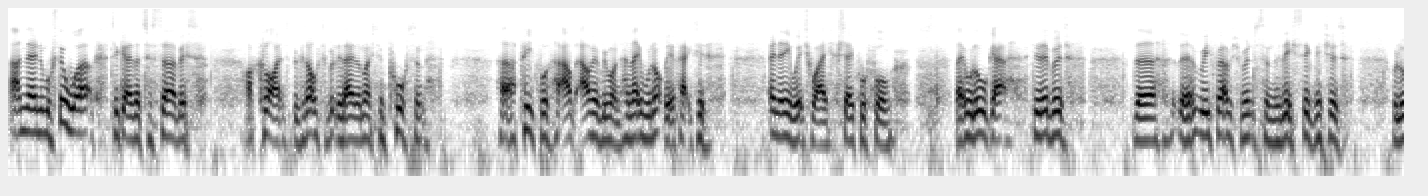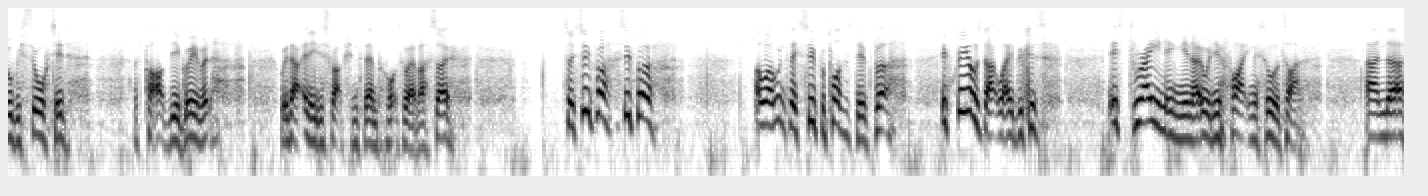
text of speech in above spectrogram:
and then we'll still work together to service our clients because ultimately they're the most important uh, people out, out of everyone, and they will not be affected in any which way, shape, or form. They will all get delivered. The, the refurbishments and the lease signatures will all be sorted as part of the agreement without any disruption to them whatsoever. So, so super, super. Oh, I wouldn't say super positive, but it feels that way because it's draining, you know, when you're fighting this all the time. And uh,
